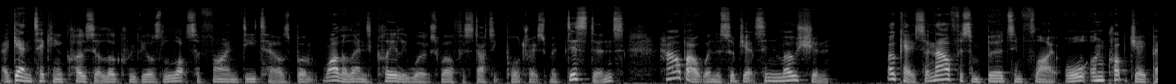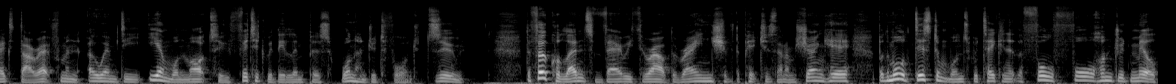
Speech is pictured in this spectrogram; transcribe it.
Again, taking a closer look reveals lots of fine details, but while the lens clearly works well for static portraits from a distance, how about when the subject's in motion? Okay, so now for some birds in flight, all uncropped JPEGs direct from an OMD EM1 Mark II fitted with the Olympus 100-400 zoom. The focal lengths vary throughout the range of the pictures that I'm showing here, but the more distant ones were taken at the full 400mm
